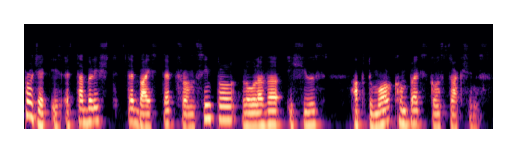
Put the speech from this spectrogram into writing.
Project is established step by step from simple low-level issues up to more complex constructions.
